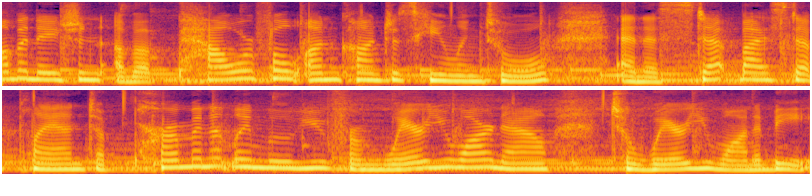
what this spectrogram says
combination of a powerful unconscious healing tool and a step by step plan to permanently move you from where you are now to where you want to be.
